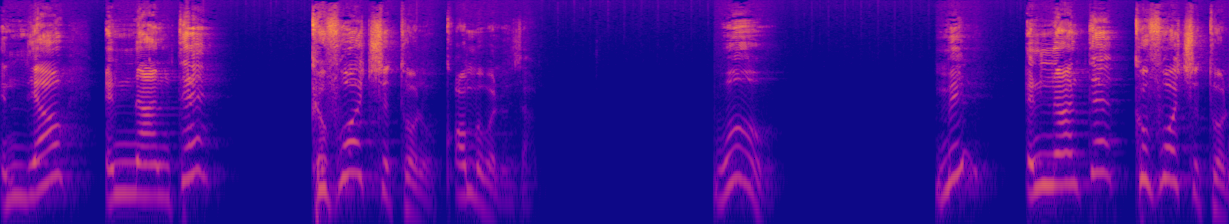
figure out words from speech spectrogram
እንዲያው እናንተ ክፎች ስትሆኑ ቆም በሉ እዛ ዋው! ምን? እናንተ ክፎች ስትሆኑ።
